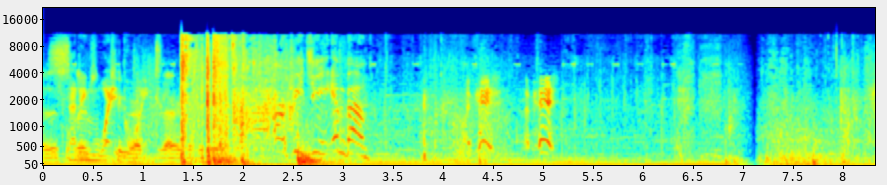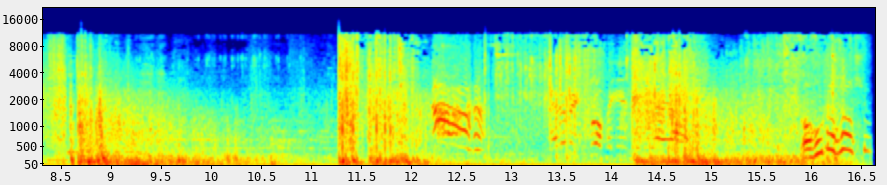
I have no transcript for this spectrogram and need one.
So Setting waypoint. reserves over here. RPG inbound. I'm hit. I'm hit. Oh, who the hell shoot?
